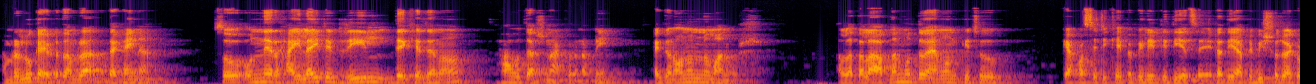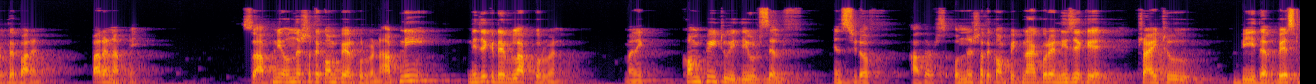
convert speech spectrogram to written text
আমরা লুকাই, ওটা তো আমরা দেখাই না। সো অন্যের হাইলাইটেড রিল দেখে যেন হাহুতাশ না করেন। আপনি একজন অনন্য মানুষ। আল্লাহ তালা আপনার মধ্যেও এমন কিছু ক্যাপাসিটি ক্যাপাবিলিটি দিয়েছে, এটা দিয়ে আপনি বিশ্ব জয় করতে পারেন। পারেন আপনি। সো আপনি অন্যের সাথে কম্পেয়ার করবেন। আপনি নিজেকে ডেভেলপ করবেন। মানে compete with yourself instead of others অন্যের সাথে কম্পিট না করে নিজেকে try to be the best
